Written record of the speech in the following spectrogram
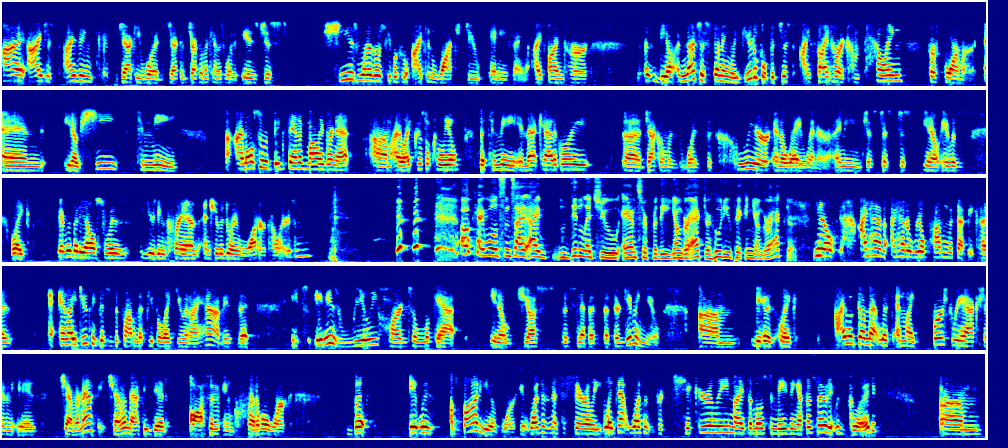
I, I just, I think Jackie Woods, Jack, Jacqueline McKenna Woods, is just, she is one of those people who I can watch do anything. I find her the not just stunningly beautiful, but just I find her a compelling performer. And you know, she to me, I'm also a big fan of Molly Burnett. Um, I like Crystal Khalil, but to me, in that category, uh, Jacqueline was was the clear and away winner. I mean, just just just you know, it was like everybody else was using crayons and she was doing watercolors. Okay, well, since I, I didn't let you answer for the younger actor, who do you pick in younger actor? You know, I have I had a real problem with that because, and I do think this is the problem that people like you and I have is that it's it is really hard to look at, you know, just the snippets that they're giving you, um, because like I looked on that list and my first reaction is Chandler Massey. Chandler Massey did awesome, incredible work, but it was a body of work. It wasn't necessarily like that wasn't particularly my the most amazing episode. It was good. Um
